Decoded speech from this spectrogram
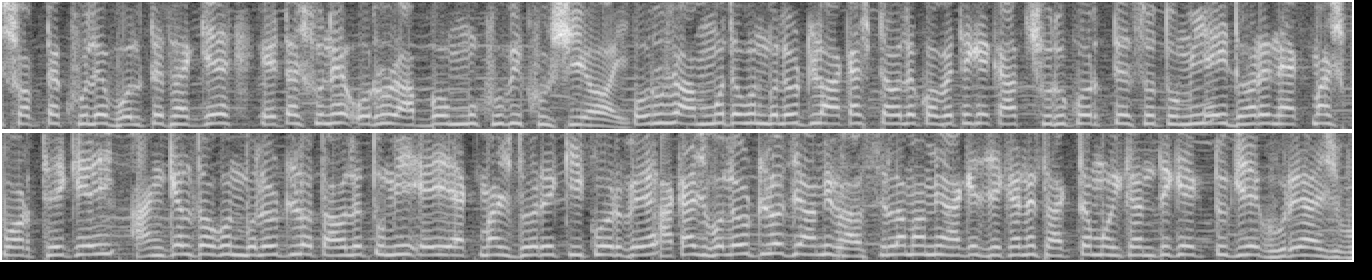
সবটা খুলে বলতে থাকে। এটা শুনে অরুর আব্বু আম্মু খুবই খুশি হয়। অরুর আম্মু তখন বলে উঠল, আকাশ, তাহলে কবে থেকে কাজ শুরু করতেছো তুমি? এই ধরেন এক মাস পর থেকেই আঙ্কেল তখন বলে উঠল, তাহলে তুমি এই এক মাস ধরে কি করবে? আকাশ বলে উঠল যে, আমি ভাবছিলাম আমি আগে যেখানে থাকতাম ওইখান থেকে একটু গিয়ে ঘুরে আসব।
